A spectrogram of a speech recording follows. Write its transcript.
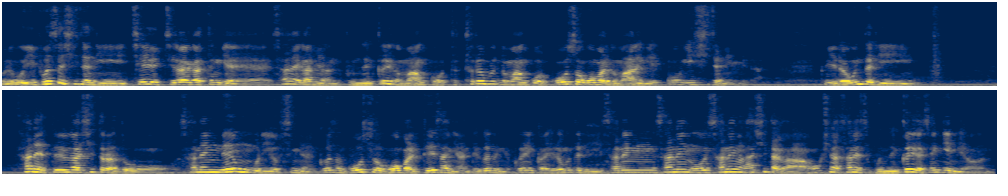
그리고 이 버섯 시즌이 제일 지랄 같은 게 산에 가면 분쟁거리가 많고 또 트러블도 많고 고소고발도 많은 게 꼭 이 시즌입니다. 그 여러분들이 산에 들어가시더라도 산행 내용물이 없으면 그것은 고소고발 대상이 안 되거든요. 그러니까 여러분들이 산행 산행 산행을 하시다가 혹시나 산에서 분쟁거리가 생기면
